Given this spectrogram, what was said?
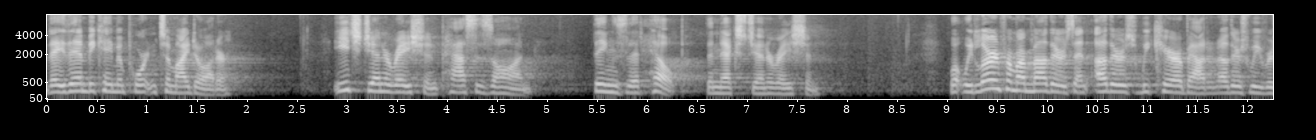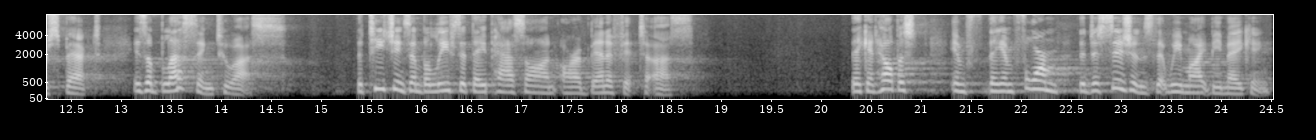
They then became important to my daughter. Each generation passes on things that help the next generation. What we learn from our mothers and others we care about and others we respect is a blessing to us. The teachings and beliefs that they pass on are a benefit to us. They can help us, they inform the decisions that we might be making.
